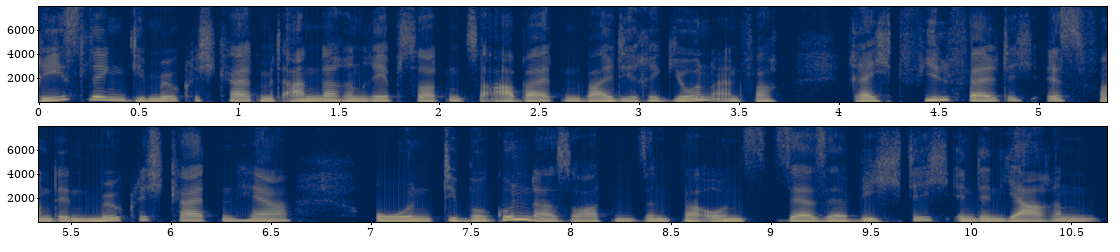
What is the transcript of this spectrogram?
Riesling die Möglichkeit, mit anderen Rebsorten zu arbeiten, weil die Region einfach recht vielfältig ist von den Möglichkeiten her. Und die Burgundersorten sind bei uns sehr, sehr wichtig. In den Jahren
